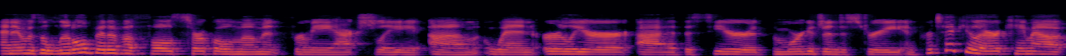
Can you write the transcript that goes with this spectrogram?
And it was a little bit of a full circle moment for me, actually, um, when earlier uh, this year, the mortgage industry in particular came out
